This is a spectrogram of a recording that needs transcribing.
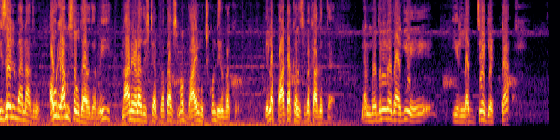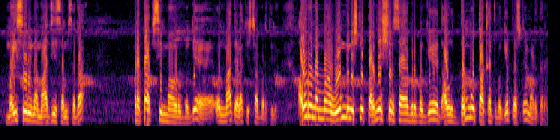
ಮಿಸೈಲ್ ಮ್ಯಾನ್ ಆದ್ರು. ಅವ್ರು ಯಾವ ಸಮುದಾಯದವ್ರಿ? ನಾನು ಹೇಳೋದಿಷ್ಟೇ, ಪ್ರತಾಪ್ ಸಿಂಹ ಬಾಯಿ ಮುಚ್ಕೊಂಡು ಇರಬೇಕು. ಇಲ್ಲ, ಪಾಠ ಕಲಿಸ್ಬೇಕಾಗತ್ತೆ. ನಾನು ಮೊದಲನೇದಾಗಿ ಈ ಲಜ್ಜೆಗೆಟ್ಟ ಮೈಸೂರಿನ ಮಾಜಿ ಸಂಸದ ಪ್ರತಾಪ್ ಸಿಂಹ ಅವ್ರ ಬಗ್ಗೆ ಒಂದು ಮಾತು ಹೇಳಕ್ ಇಷ್ಟಪಡ್ತೀನಿ. ಅವರು ನಮ್ಮ ಹೋಮ್ ಮಿನಿಸ್ಟರ್ ಪರಮೇಶ್ವರ್ ಸಾಹೇಬ್ರ ಬಗ್ಗೆ, ಅವ್ರ ದಮ್ಮು ತಾಕತ್ ಬಗ್ಗೆ ಪ್ರಶ್ನೆ ಮಾಡ್ತಾರೆ.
